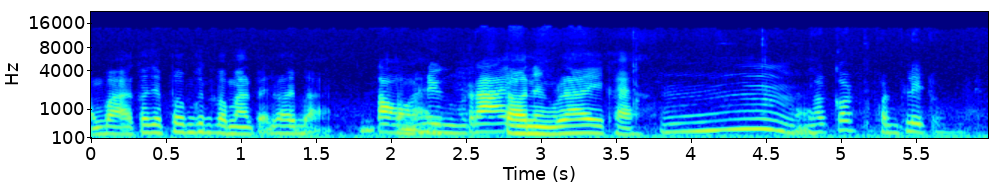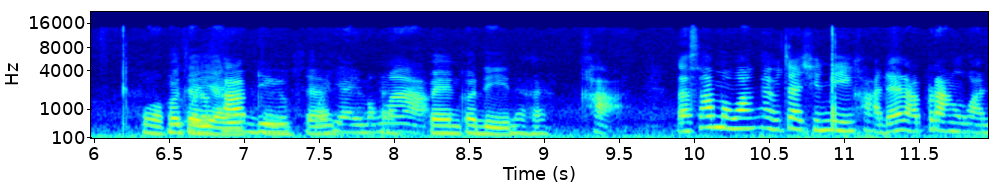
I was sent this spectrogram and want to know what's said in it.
2 บาท ก็จะเพิ่มขึ้นประมาณ 800 บาท ต่อประมาณหนึ่งไร่ต่อหนึ่งไร่ค่ะอืมแล้วก็ผลผลิตหัวก็จะใหญ่คุณภาพดีใช่หัวใหญ่มากๆแป้งก็ดีนะคะค่ะแล้วทราบมาว่างานวิจัยชิ้นนี้ค่ะ ได้รับรางวัล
